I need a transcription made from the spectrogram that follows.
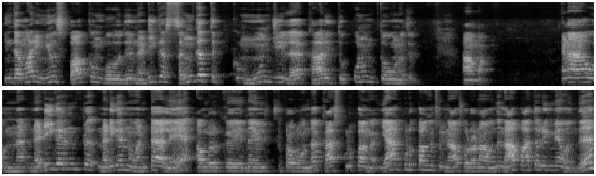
இந்த மாதிரி நியூஸ் பார்க்கும்போது நடிகர் சங்கத்துக்கு மூஞ்சில காரி துப்புனும் தோணுது. ஆமா. ஏன்னா ஒரு ந- நடிகர்ன்ட்டு நடிகர்னு வந்துட்டாலே அவங்களுக்கு என்ன ஹெல்த் ப்ராப்ளம் வந்தா காசு கொடுப்பாங்க. ஏன் கொடுப்பாங்கன்னு சொல்லி நான் சொல்றேன்னா வந்து நான் பார்த்த வரைக்குமே வந்து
